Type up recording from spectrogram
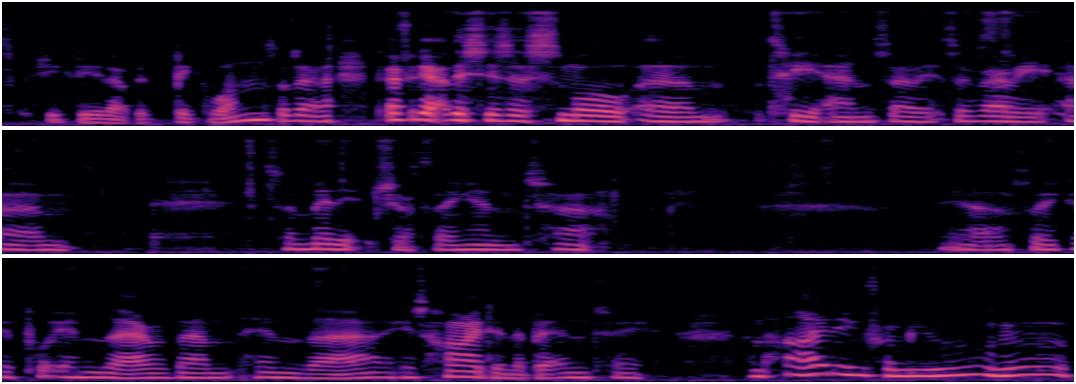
Suppose you could do that with big ones. I don't know. Don't forget this is a small um, TN, so it's a very um, it's a miniature thing, and yeah, so you could put him there with them, him there. He's hiding a bit, isn't he? I'm hiding from you.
